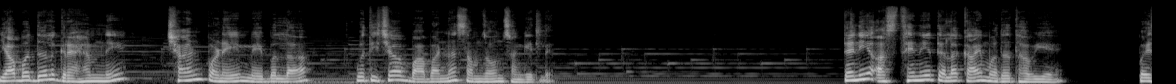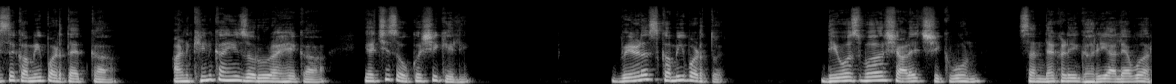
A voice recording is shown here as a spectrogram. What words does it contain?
याबद्दल ग्रॅहमने छानपणे मेबलला व तिच्या बाबांना समजावून सांगितले. त्यांनी आस्थेने त्याला काय मदत हवी आहे? पैसे कमी पडतायत का? आणखीन काही जरूर आहे का? याची चौकशी केली. वेळच कमी पडतोय. दिवसभर शाळेत शिकवून संध्याकाळी घरी आल्यावर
